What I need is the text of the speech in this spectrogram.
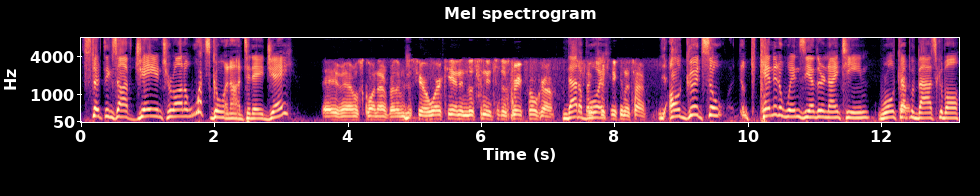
Start things off. Jay in Toronto. What's going on today, Jay? Hey man, what's going on, brother? I'm just here working and listening to this great program. That a boy. Thanks for taking the time. All good. So Canada wins the other 19 World Cup of basketball.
